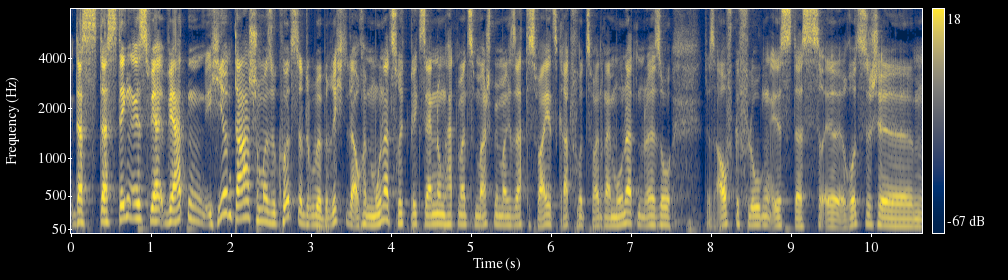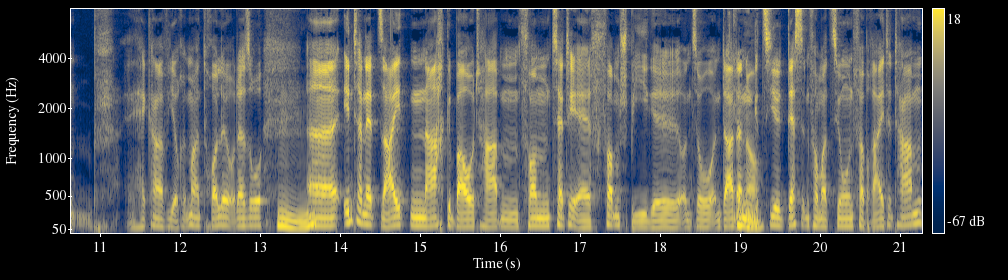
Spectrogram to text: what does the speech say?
Das, das Ding ist, wir, wir hatten hier und da schon mal so kurz darüber berichtet, auch in Monatsrückblicksendungen hat man zum Beispiel mal gesagt, das war jetzt gerade vor zwei, drei Monaten oder so, dass aufgeflogen ist, dass äh, russische pff, Hacker, wie auch immer, Trolle oder so, äh, Internetseiten nachgebaut haben vom ZDF, vom Spiegel und so und da Genau. dann gezielt Desinformation verbreitet haben.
